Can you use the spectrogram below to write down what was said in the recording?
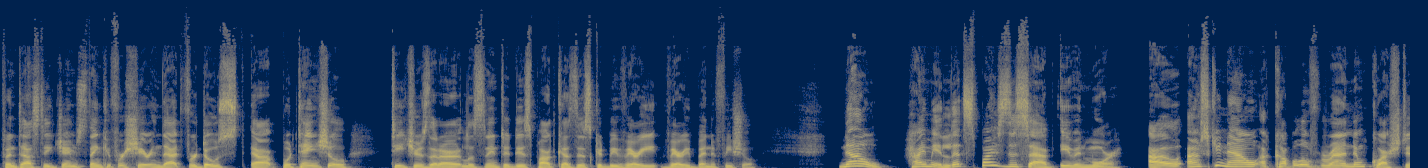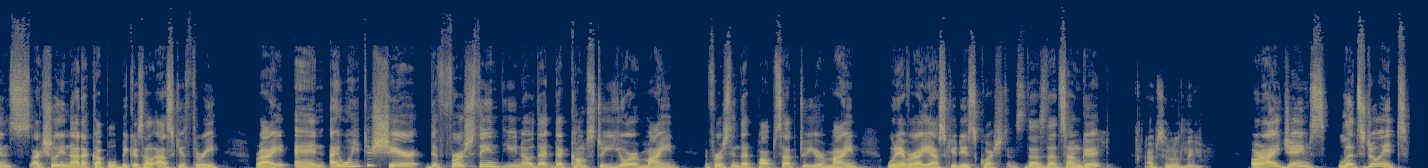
Fantastic, James. Thank you for sharing that. For those uh, potential teachers that are listening to this podcast, this could be very, very beneficial. Now, Jaime, let's spice this up even more. I'll ask you now a couple of random questions. Actually, not a couple because I'll ask you three, right? And I want you to share the first thing you know that that comes to your mind, the first thing that pops up to your mind whenever I ask you these questions. Does that sound good? Absolutely. All right, James, let's do it.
